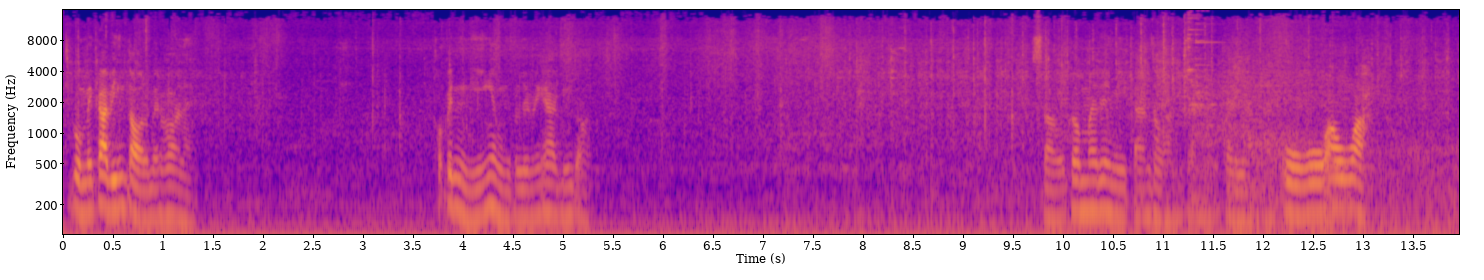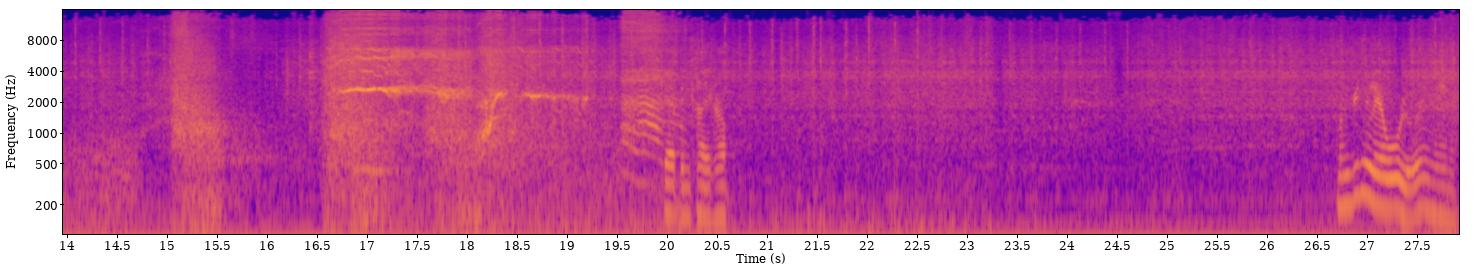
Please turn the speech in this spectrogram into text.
ที่ผมไม่กล้าวิ่งต่อเลยไม่เพราะอะไรเขาเป็นอย่างนี้ไงผมก็เลยไม่กล้าวิ่งต่อเสาก็ไม่ได้มีการถอนกันแต่อย่างไรโอ้เอาว่ะแกเป็นใครครับ มันวิ่งเร็วหรือว่ายังไงนะ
